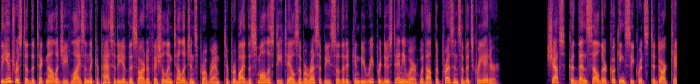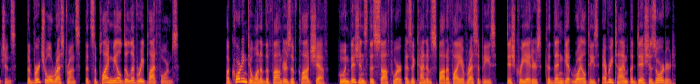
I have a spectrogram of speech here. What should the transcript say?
The interest of the technology lies in the capacity of this artificial intelligence program to provide the smallest details of a recipe so that it can be reproduced anywhere without the presence of its creator. Chefs could then sell their cooking secrets to dark kitchens, the virtual restaurants that supply meal delivery platforms. According to one of the founders of Cloud Chef, who envisions this software as a kind of Spotify of recipes, dish creators could then get royalties every time a dish is ordered.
